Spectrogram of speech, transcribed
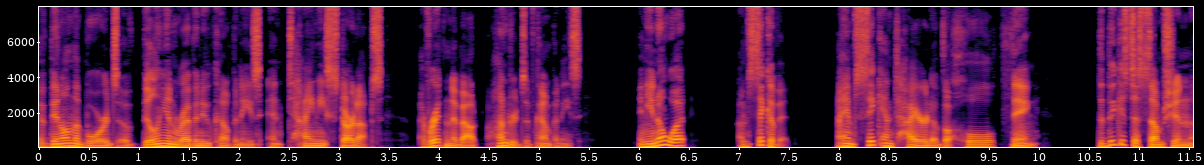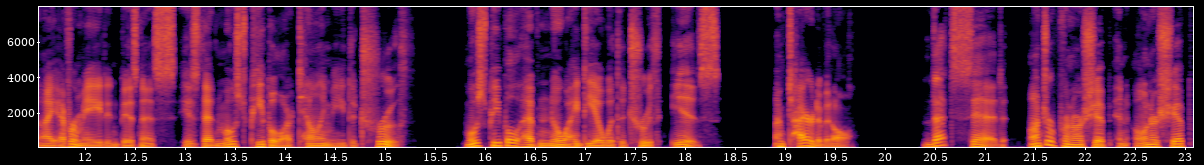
I've been on the boards of billion revenue companies and tiny startups. I've written about hundreds of companies. And you know what? I'm sick of it. I am sick and tired of the whole thing. The biggest assumption I ever made in business is that most people are telling me the truth. Most people have no idea what the truth is. I'm tired of it all. That said, entrepreneurship and ownership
